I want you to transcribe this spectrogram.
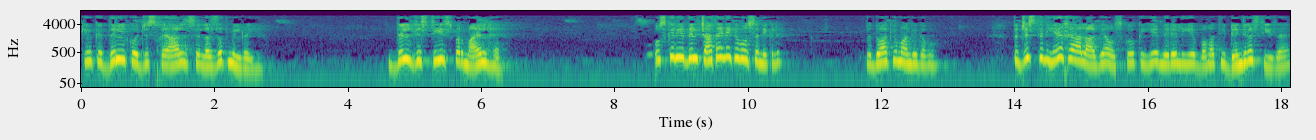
کیونکہ دل کو جس خیال سے لذت مل رہی ہے، دل جس چیز پر مائل ہے، اس کے لیے دل چاہتا ہی نہیں کہ وہ اس سے نکلے۔ تو دعا کیوں مانگے گا وہ؟ تو جس دن یہ خیال آ گیا اس کو کہ یہ میرے لیے بہت ہی ڈینجرس چیز ہے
